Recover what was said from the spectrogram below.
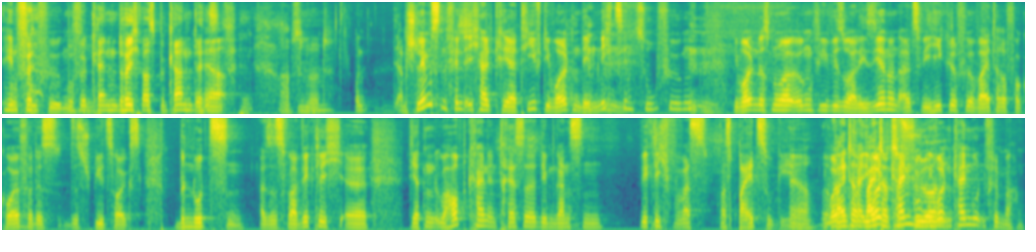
Wofür, hinzufügen. wofür Ken durchaus bekannt ist. Ja, absolut. Und am schlimmsten finde ich halt kreativ, die wollten dem nichts hinzufügen, die wollten das nur irgendwie visualisieren und als Vehikel für weitere Verkäufe des, des Spielzeugs benutzen. Also es war wirklich, äh, die hatten überhaupt kein Interesse, dem Ganzen wirklich was, was beizugeben. Ja. Die, wollten, Weiter- kein- wollten weiter zu keinen guten, wollten keinen guten Film machen.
